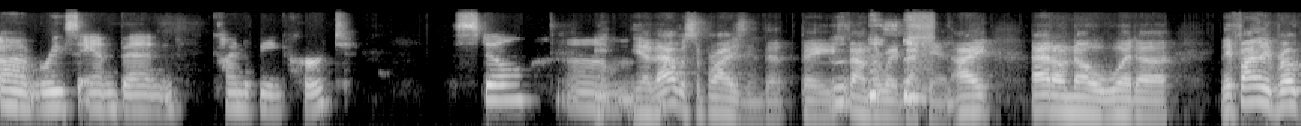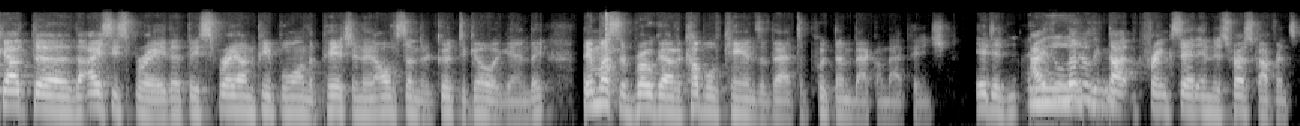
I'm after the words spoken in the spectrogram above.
um, Reece and Ben kind of being hurt still. Um, yeah, that was surprising that they found their way back in. I I don't know what uh they finally broke out the the icy spray that they spray on people on the pitch, and then all of a sudden they're good to go again. They they must have broke out a couple of cans of that to put them back on that page. It didn't. I, I I literally thought Frank said in this press conference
